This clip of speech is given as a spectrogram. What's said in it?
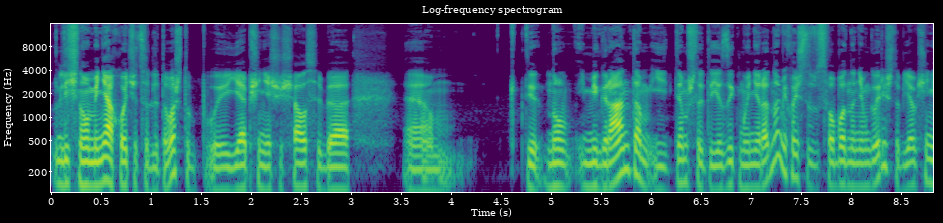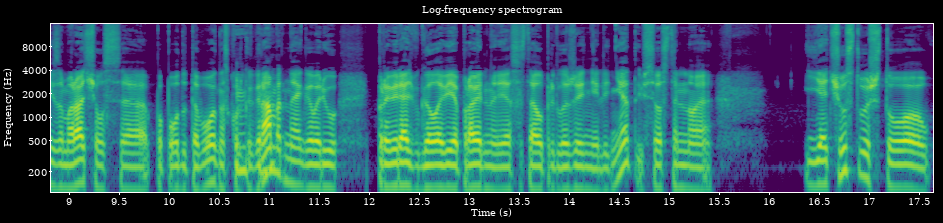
лично у меня хочется для того, чтобы я вообще не ощущал себя эм, ну, иммигрантом и тем, что это язык мой не родной, мне хочется свободно о нем говорить, чтобы я вообще не заморачивался по поводу того, насколько mm-hmm. грамотно я говорю, проверять в голове, правильно ли я составил предложение или нет, и все остальное. И я чувствую, что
